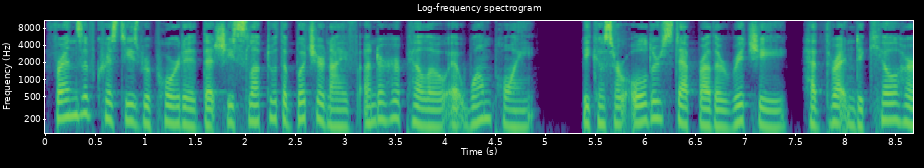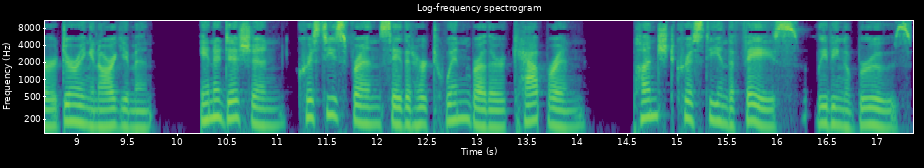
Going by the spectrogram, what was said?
Friends of Christie's reported that she slept with a butcher knife under her pillow at one point because her older stepbrother Richie had threatened to kill her during an argument. In addition, Christie's friends say that her twin brother, Capron, punched Christie in the face, leaving a bruise.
